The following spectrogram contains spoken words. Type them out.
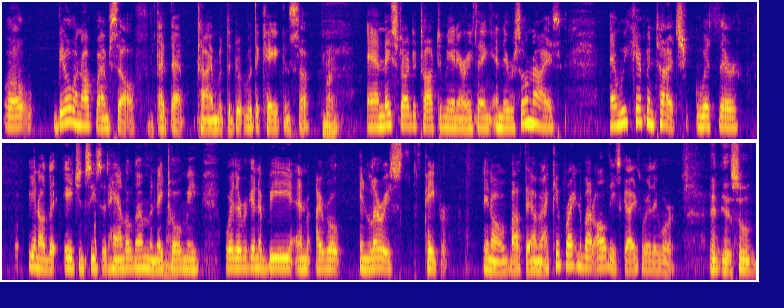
Well, Bill went off by himself at that time with the with the cake and stuff, right and they started to talk to me and everything, and they were so nice, and we kept in touch with their, you know, the agencies that handled them, and they told me where they were going to be, and I wrote in Larry's paper, you know, about them. I kept writing about all these guys where they were. And uh, so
